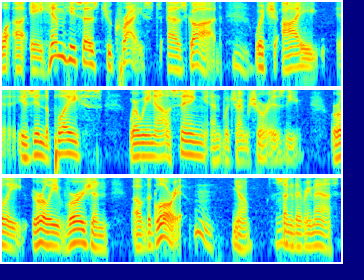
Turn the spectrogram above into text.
Uh, a hymn, he says, to Christ as God, hmm. which I uh, is in the place where we now sing, and which I'm sure is the early early version of the Gloria. Hmm. You know, sung at hmm. every mass.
